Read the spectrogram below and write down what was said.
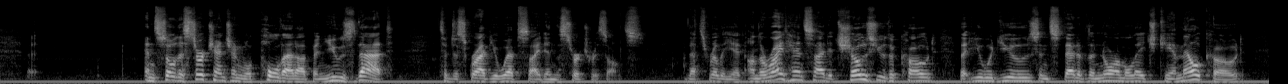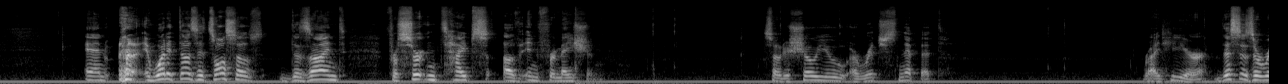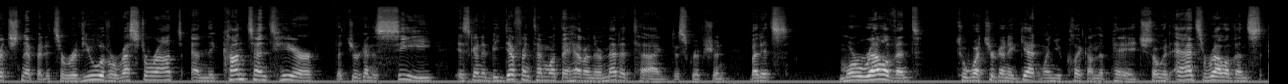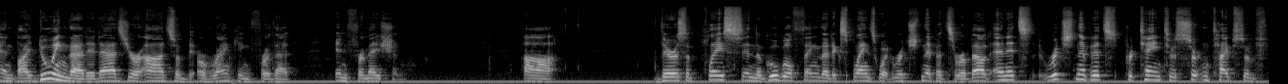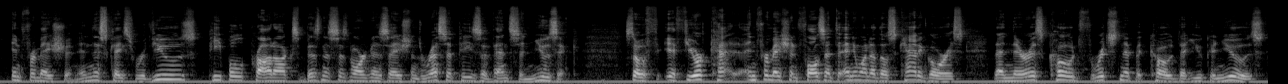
And so the search engine will pull that up and use that to describe your website in the search results. That's really it. On the right hand side, it shows you the code that you would use instead of the normal HTML code. And, and what it does, it's also designed for certain types of information. So to show you a rich snippet, right here. This is a rich snippet. It's a review of a restaurant, and the content here that you're going to see is going to be different than what they have in their meta tag description, but it's more relevant to what you're going to get when you click on the page. So it adds relevance, and by doing that, it adds your odds of, ranking for that information. Uh, there's a place in the Google thing that explains what rich snippets are about, and it's rich snippets pertain to certain types of information. In this case, reviews, people, products, businesses and organizations, recipes, events, and music. So if, if your information falls into any one of those categories, then there is code, rich snippet code that you can use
